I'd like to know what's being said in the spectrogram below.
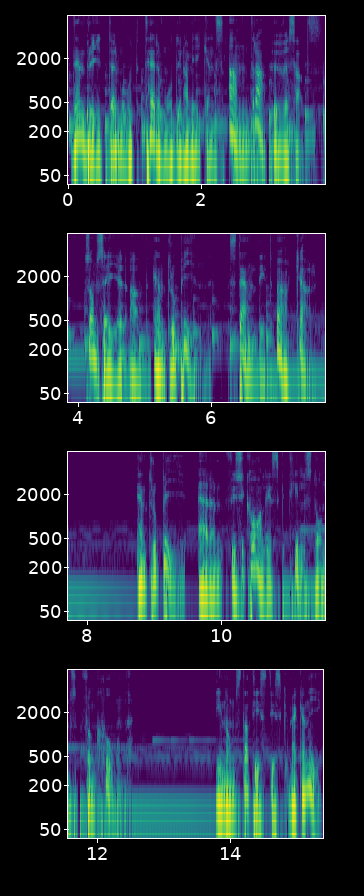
den bryter mot termodynamikens andra huvudsats som säger att entropin ständigt ökar. Entropi är en fysikalisk tillståndsfunktion. Inom statistisk mekanik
